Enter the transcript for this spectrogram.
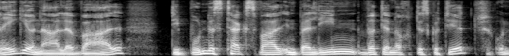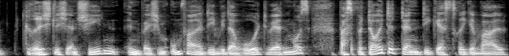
regionale Wahl. Die Bundestagswahl in Berlin wird ja noch diskutiert und gerichtlich entschieden, in welchem Umfang die wiederholt werden muss. Was bedeutet denn die gestrige Wahl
